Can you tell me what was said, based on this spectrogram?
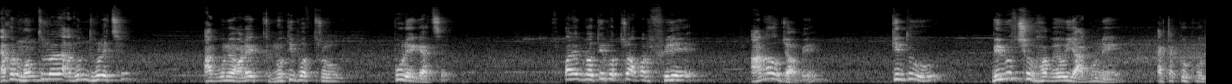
এখন মন্ত্রণালয়ে আগুন ধরেছে। আগুনে অনেক নথিপত্র পুড়ে গেছে। অনেক নথিপত্র আবার ফিরে আনাও যাবে। কিন্তু বিভৎসভাবে ওই আগুনে একটা কুকুর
